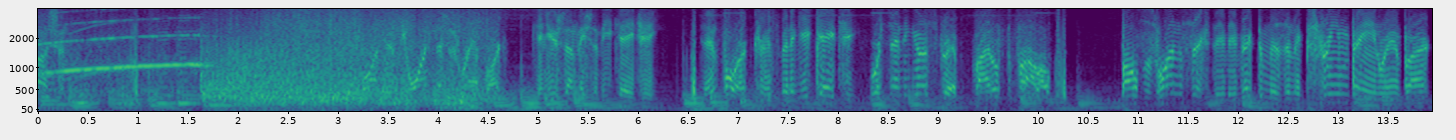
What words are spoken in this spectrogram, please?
caution. 151, this is Rampart. Can you send me some EKG? 10-4, transmitting EKG. We're sending you a strip. Vitals to follow. Pulse is 160. The victim is in extreme pain, Rampart.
